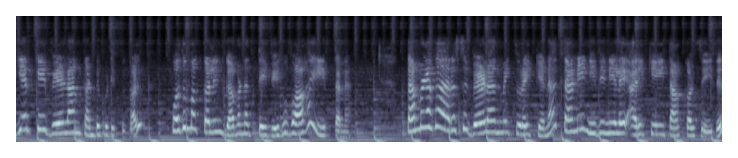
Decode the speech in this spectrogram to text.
இயற்கை வேளாண் கண்டுபிடிப்புகள் பொதுமக்களின் கவனத்தை வெகுவாக ஈர்த்தன. தமிழக அரசு வேளாண்மை துறைக்கென தனி நிதிநிலை அறிக்கையை தாக்கல் செய்து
